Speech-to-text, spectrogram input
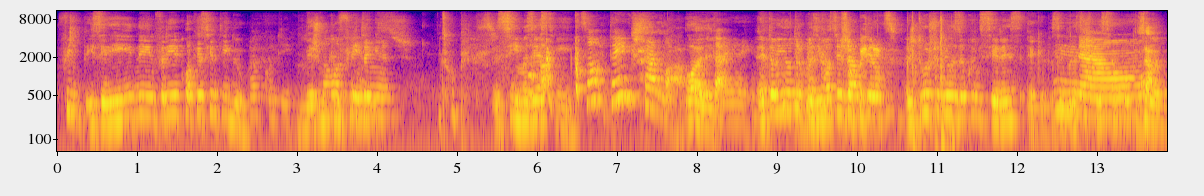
filho. Isso aí nem faria qualquer sentido. É o que eu digo. Mesmo São que o filho tenha- apêndices. Sim, mas é assim. São, têm que estar lá. Olha, Têm. Então e outra coisa, e vocês já meteram as duas famílias a conhecerem-se? É que eu passei por essa experiência há pouco Já. tempo.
